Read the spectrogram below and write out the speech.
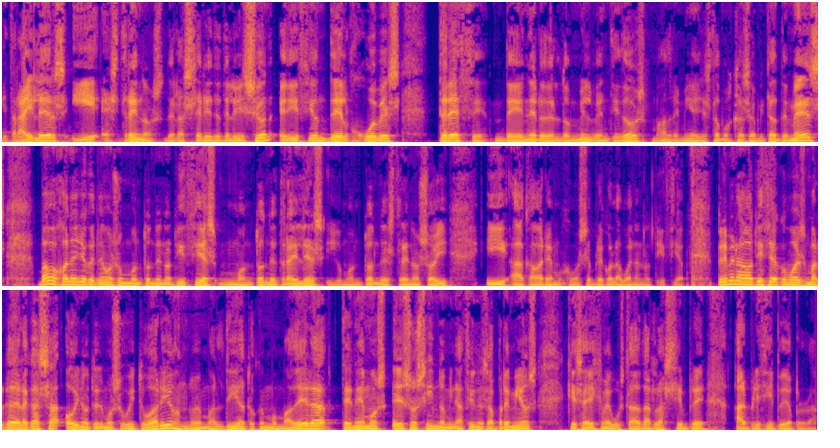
y trailers y estrenos de las series de televisión, edición del jueves 13 de enero del 2022. Madre mía, ya estamos casi a mitad de mes. Vamos con ello que tenemos un montón de noticias, un montón de trailers y un montón de estrenos hoy y acabaremos como siempre con la buena noticia. Primera noticia como es marca de la casa, hoy no tenemos obituario, no es mal día, toquemos madera, tenemos eso sí nominaciones a premios que sabéis que me gusta darlas siempre al principio del programa.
